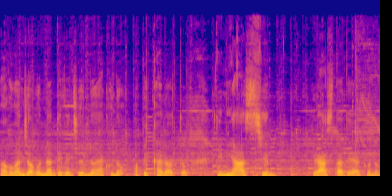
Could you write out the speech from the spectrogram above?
ভগবান জগন্নাথ দেবের জন্য এখনও অপেক্ষারত। তিনি আসছেন রাস্তাতে এখনও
